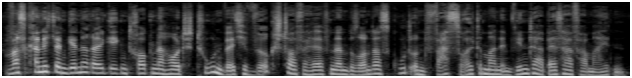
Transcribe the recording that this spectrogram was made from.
Was kann ich denn generell gegen trockene Haut tun? Welche Wirkstoffe helfen denn besonders gut und was sollte man im Winter besser vermeiden?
